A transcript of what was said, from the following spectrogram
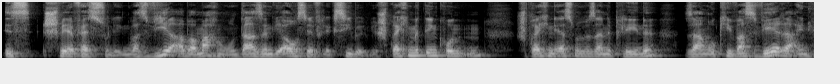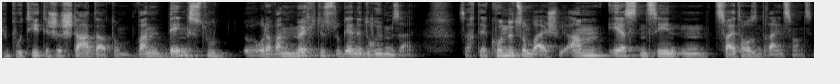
ist schwer festzulegen. Was wir aber machen, und da sind wir auch sehr flexibel, wir sprechen mit den Kunden, sprechen erstmal über seine Pläne, sagen, okay, was wäre ein hypothetisches Startdatum? Wann denkst du oder wann möchtest du gerne drüben sein? Sagt der Kunde zum Beispiel am 1.10.2023.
